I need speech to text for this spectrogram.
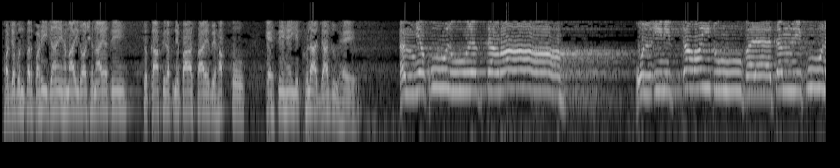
اور جب ان پر پڑھی جائیں ہماری روشن آیتیں، تو کافر اپنے پاس آئے ہوئے حق کو کہتے ہیں، یہ کھلا جادو ہے۔ ام يقولون قل ان افتريته فلا تملكون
